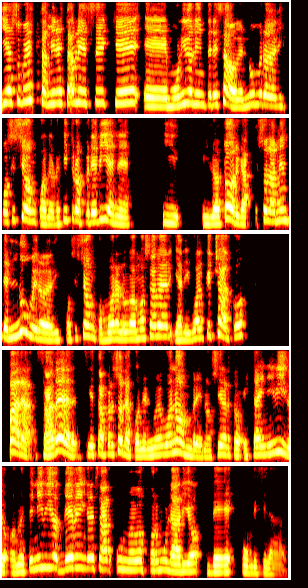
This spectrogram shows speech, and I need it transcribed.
y a su vez también establece que, eh, munido el interesado del número de disposición, cuando el registro previene y, y le otorga solamente el número de disposición, como ahora lo vamos a ver, y al igual que Chaco, para saber si esa persona con el nuevo nombre, ¿no es cierto?, está inhibido o no está inhibido, debe ingresar un nuevo formulario de publicidad.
